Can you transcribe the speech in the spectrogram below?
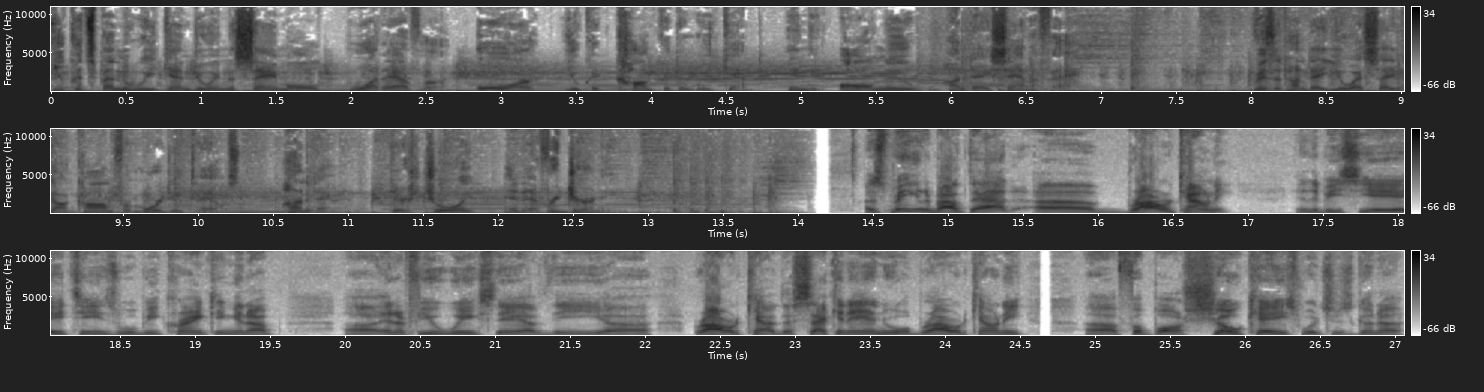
You could spend the weekend doing the same old whatever, or you could conquer the weekend in the all-new Hyundai Santa Fe. Visit HyundaiUSA.com for more details. Hyundai, there's joy in every journey. Uh, speaking about that, uh, Broward County and the BCAA teams will be cranking it up uh, in a few weeks. They have the uh, Broward County, the second annual Broward County uh, Football Showcase, which is going to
